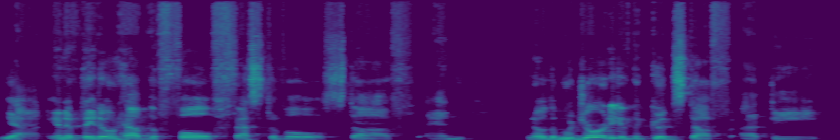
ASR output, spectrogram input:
Yeah, and if they don't have the full festival stuff, and you know the majority of the good stuff at the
